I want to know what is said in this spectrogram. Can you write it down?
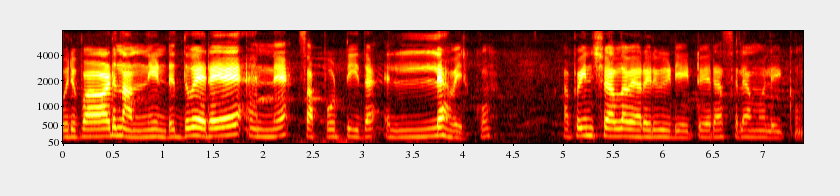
ഒരുപാട് നന്ദിയുണ്ട്. ഇതുവരെ എന്നെ സപ്പോർട്ട് ചെയ്ത എല്ലാവർക്കും. അപ്പോൾ ഇൻഷാല്ല വേറൊരു വീഡിയോ ആയിട്ട് വരാം. അസ്സലാമു അലൈക്കും.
